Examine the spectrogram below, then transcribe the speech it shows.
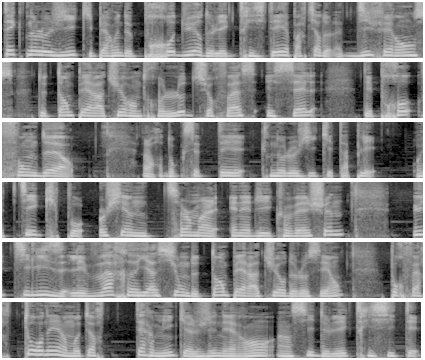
technologie qui permet de produire de l'électricité à partir de la différence de température entre l'eau de surface et celle des profondeurs. Alors, donc, cette technologie qui est appelée OTIC pour Ocean Thermal Energy Conversion utilise les variations de température de l'océan pour faire tourner un moteur thermique générant ainsi de l'électricité.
